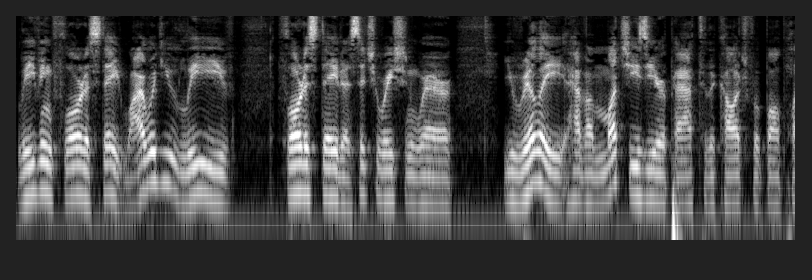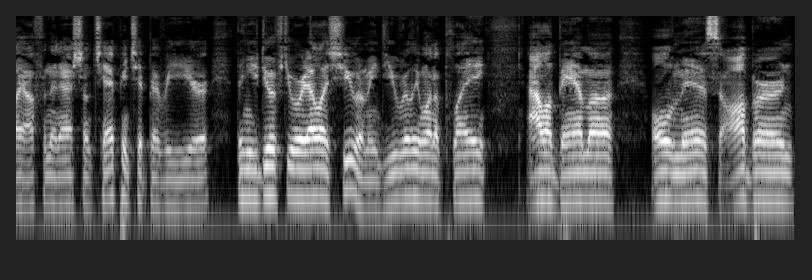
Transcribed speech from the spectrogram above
leaving Florida State. Why would you leave Florida State, a situation where you really have a much easier path to the college football playoff and the national championship every year than you do if you were at LSU? I mean, do you really want to play Alabama, Ole Miss, Auburn,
